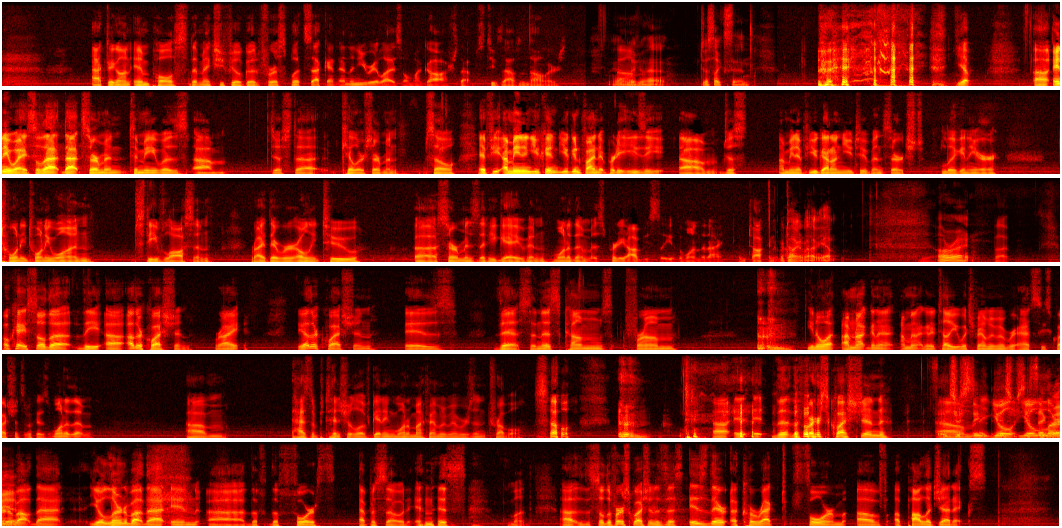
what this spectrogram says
acting on impulse that makes you feel good for a split second, and then you realize, oh my gosh, that was two thousand dollars. Yeah, look Um, at that. Just like sin. Yep. Uh, anyway, so that that sermon to me was um, just a killer sermon. So if you, I mean, you can you can find it pretty easy. Um, just, I mean, if you got on YouTube and searched Ligonier 2021 Steve Lawson, right? There were only two uh, sermons that he gave, and one of them is pretty obviously the one that I am talking about. We're talking about. Yep. All right. But okay, so the the uh, other question, right? The other question is this, and this comes from. you know what? I'm not gonna. I'm not gonna tell you which family member asks these questions because one of them, um, has the potential of getting one of my family members in trouble. So, uh, it, it, the the first question It's interesting. um, you'll interesting you'll learn about that. You'll learn about that in uh, the the fourth episode in this month. Uh, so the first question is this: Is there a correct form of apologetics?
